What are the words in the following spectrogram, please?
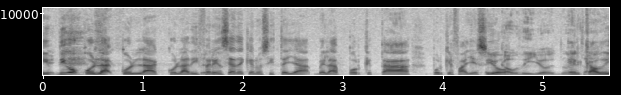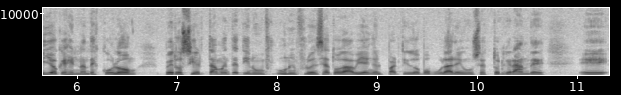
y digo, con la, con la, con la diferencia de que no existe ya, ¿verdad? Porque está, porque falleció El caudillo no el caudillo que es Hernández Colón, pero ciertamente tiene un- una influencia todavía en el Partido Popular, en un sector grande. eh,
